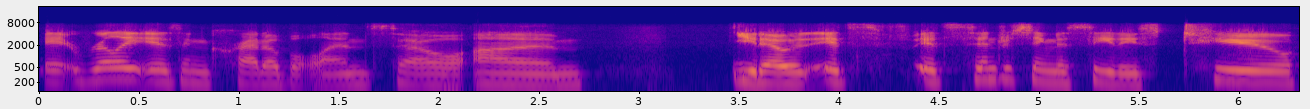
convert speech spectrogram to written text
It really is incredible. And so, um, you know, it's it's interesting to see these two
